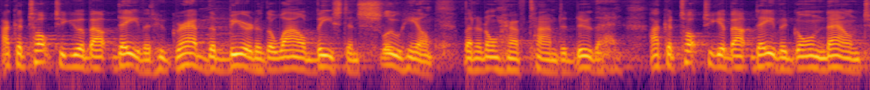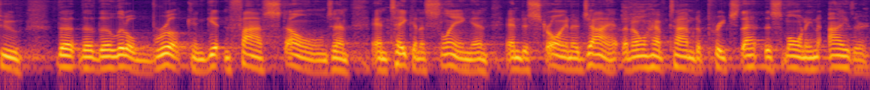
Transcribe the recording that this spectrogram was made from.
I could talk to you about David who grabbed the beard of the wild beast and slew him, but I don't have time to do that. I could talk to you about David going down to the, the, the little brook and getting five stones and, and taking a sling and, and destroying a giant, but I don't have time to preach that this morning either.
